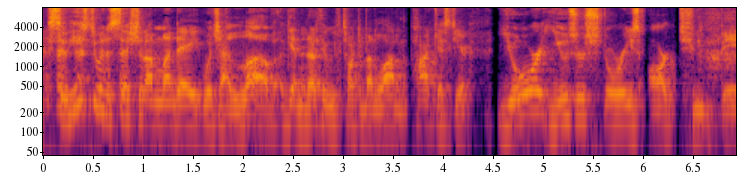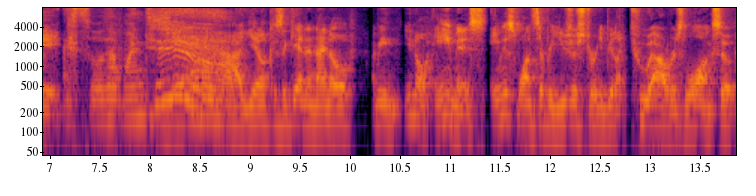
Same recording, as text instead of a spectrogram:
so he's doing a session on Monday, which I love. Again, another thing we've talked about a lot on the podcast here. Your user stories are too big. I saw that one too. Yeah, you know, because again, and I know, I mean, you know, Amos, Amos wants every user story to be like two hours long. So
